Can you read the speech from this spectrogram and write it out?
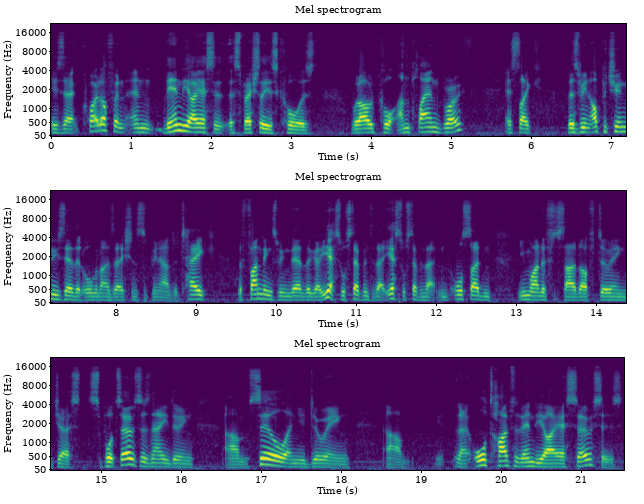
Is that quite often, and the NDIS especially has caused what I would call unplanned growth. It's like there's been opportunities there that organizations have been able to take. The funding's been there. They go, yes, we'll step into that. Yes, we'll step into that. And all of a sudden, you might have started off doing just support services. Now you're doing um, SIL and you're doing um, you know, all types of NDIS services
